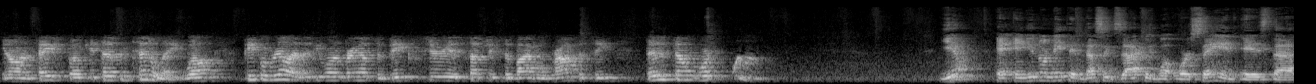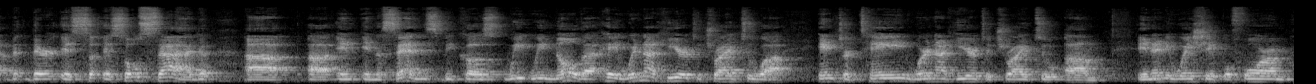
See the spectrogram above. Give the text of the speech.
you know, on Facebook, it doesn't titillate. Well, people realize if you want to bring up the big, serious subjects of Bible prophecy, those don't work. Yeah, and, and, you know, Nathan, that's exactly what we're saying is that there is it's so sad uh, uh, in in a sense because we we know that hey, we're not here to try to uh, entertain. We're not here to try to um, in any way, shape, or form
